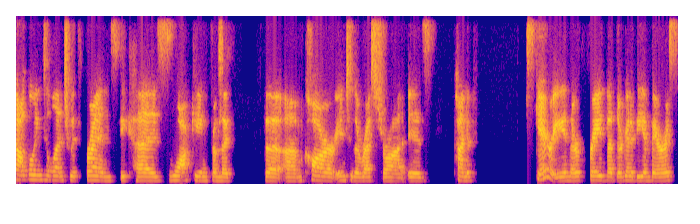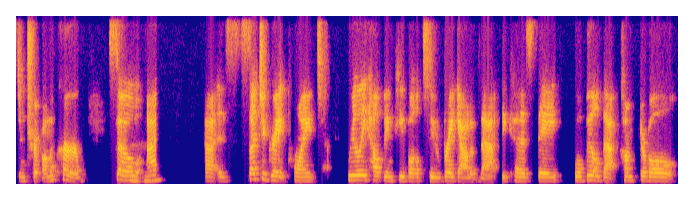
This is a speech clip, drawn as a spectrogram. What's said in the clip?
not going to lunch with friends because walking from the, the um, car into the restaurant is kind of scary and they're afraid that they're going to be embarrassed and trip on the curb. So mm-hmm. I that is such a great point, really helping people to break out of that because they will build that comfortable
